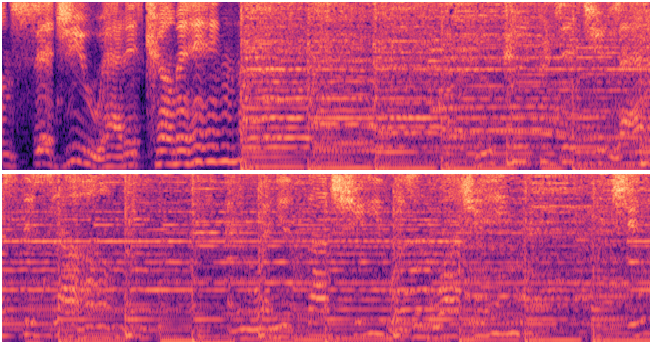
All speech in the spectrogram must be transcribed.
Once said you had it coming. Who could predict you'd last this long? And when you thought she wasn't watching, she'll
